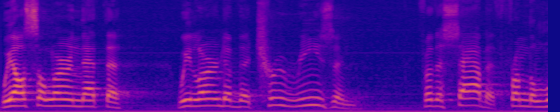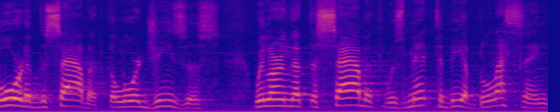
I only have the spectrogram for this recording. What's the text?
we also learned that the we learned of the true reason for the Sabbath from the Lord of the Sabbath, the Lord Jesus. We learned that the Sabbath was meant to be a blessing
